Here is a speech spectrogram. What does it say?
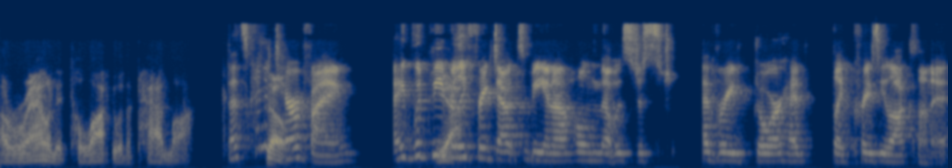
around it to lock it with a padlock. That's kind of terrifying. I would be Yeah. really freaked out to be in a home that was just every door had like crazy locks on it.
